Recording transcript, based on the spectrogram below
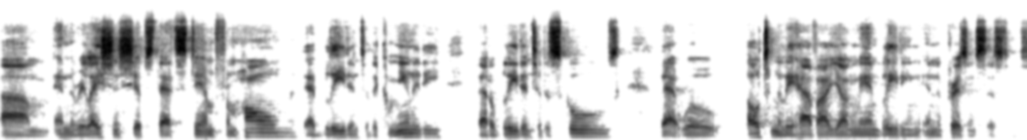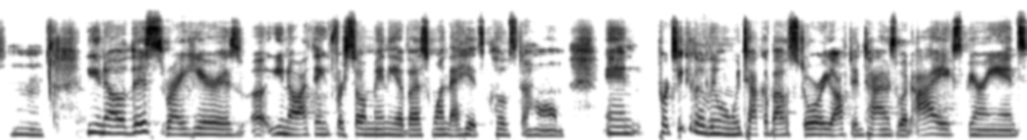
um, and the relationships that stem from home, that bleed into the community, that'll bleed into the schools, that will ultimately have our young men bleeding in the prison systems. Mm. Yeah. You know, this right here is, uh, you know, I think for so many of us, one that hits close to home. And particularly when we talk about story, oftentimes what I experience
